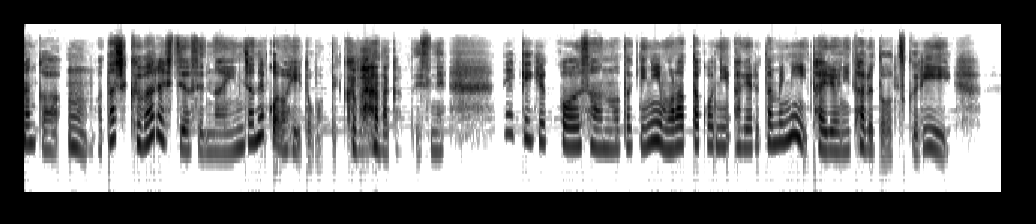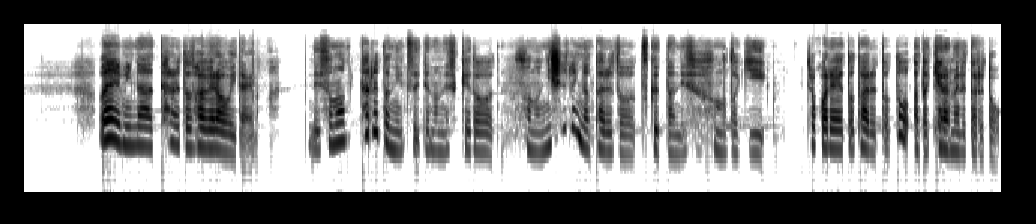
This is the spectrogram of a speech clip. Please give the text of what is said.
なんか、うん、私配る必要性ないんじゃねこの日と思って 配らなかったですね。で、結局、高3の時にもらった子にあげるために大量にタルトを作り、うえ、みんなタルト食べろみたいな。で、そのタルトについてなんですけど、その2種類のタルトを作ったんですよ、その時。チョコレートタルトと、あとキャラメルタルト。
